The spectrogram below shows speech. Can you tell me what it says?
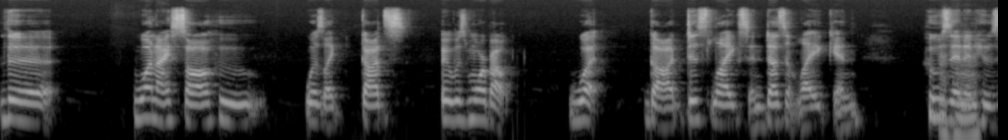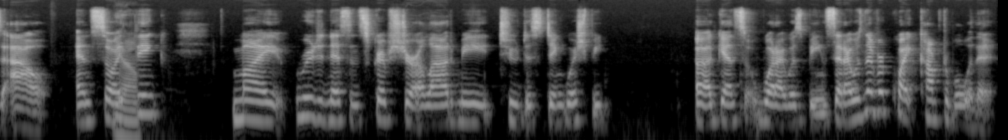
the one I saw who was like God's it was more about what God dislikes and doesn't like and who's in and Mhm. who's out. And so Yeah. I think my rootedness in scripture allowed me to distinguish be, uh, against what I was being said. I was never quite comfortable with it.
